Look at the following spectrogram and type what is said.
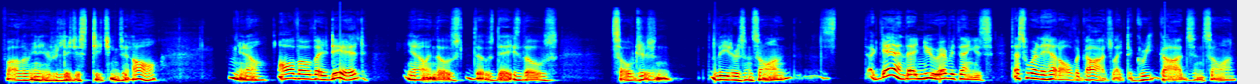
follow any religious teachings at all. You know, although they did, you know, in those those days, those soldiers and leaders and so on, again, they knew everything is. That's where they had all the gods, like the Greek gods and so on.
